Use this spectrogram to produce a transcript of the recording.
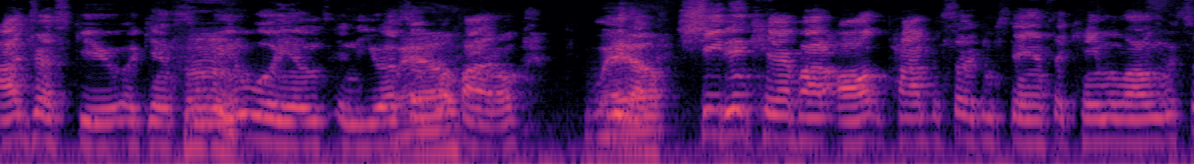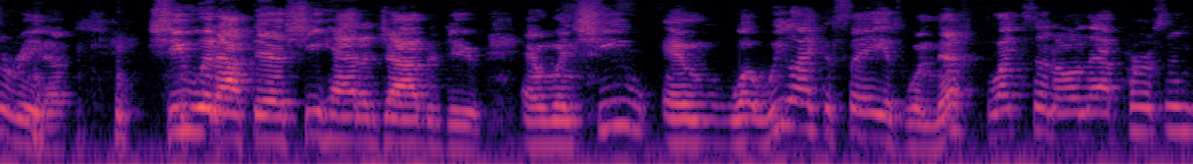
Andreescu against Hmm. Serena Williams in the U.S. Well, Open final. Well, you know, she didn't care about all the pomp and circumstance that came along with Serena. she went out there, she had a job to do. And when she, and what we like to say is when they're flexing on that person,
